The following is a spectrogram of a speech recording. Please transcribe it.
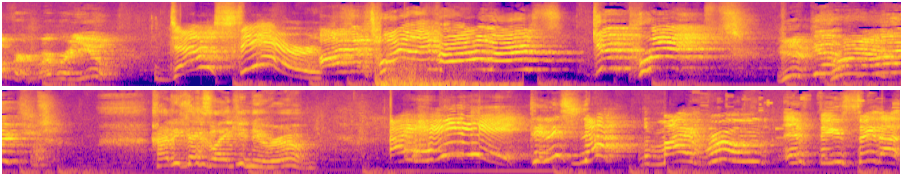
over? Where were you? Downstairs! on the toilet for hours. Get pranked! Get Get pranked! How do you guys like your new room? I hate it! Then it's not my room if they say that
